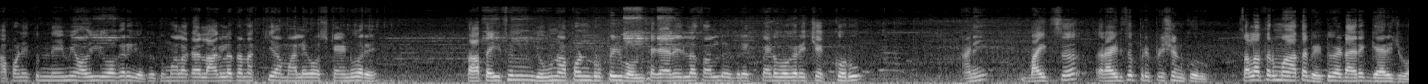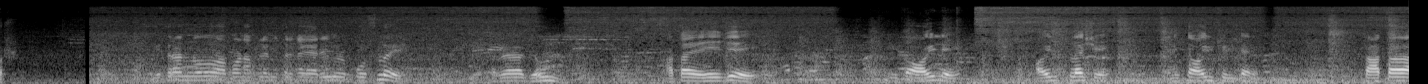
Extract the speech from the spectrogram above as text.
आपण इथून नेहमी ऑइल वगैरे घेतो. तुम्हाला काय लागलं तर नक्की या मालेगाव स्टँडवर आहे. तर आता इथून घेऊन आपण रुपेश भाऊंच्या गॅरेजला चाललो आहे ब्रेक पॅड वगैरे चेक करू. आणि बाईकचं राईडचं प्रिपरेशन करू. चला तर मग आता भेटूया डायरेक्ट गॅरेजवर मित्रांनो आपण आपल्या मित्राच्या गॅरेजवर पोचलो आहे सगळं घेऊन. आता हे जे इथं ऑइल आहे. ऑइल फ्लश आहे. आणि इथं ऑइल फिल्टर आहे. तर आता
